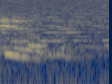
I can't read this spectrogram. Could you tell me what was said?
do.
